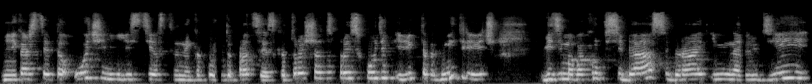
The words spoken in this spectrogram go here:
мне кажется, это очень естественный какой-то процесс, который сейчас происходит. И Виктор Дмитриевич, видимо, вокруг себя собирает именно людей,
